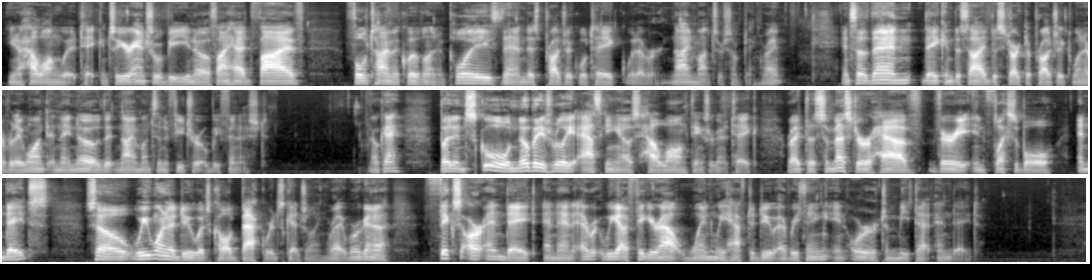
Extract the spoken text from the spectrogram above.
you know, how long would it take? And so your answer would be, you know, if I had five full-time equivalent employees, then this project will take whatever, nine months or something, right? And so then they can decide to start the project whenever they want, and they know that nine months in the future it will be finished. Okay? But in school, nobody's really asking us how long things are going to take right? The semester have very inflexible end dates. So we want to do what's called backward scheduling, right? We're going to fix our end date and then every, we got to figure out when we have to do everything in order to meet that end date.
